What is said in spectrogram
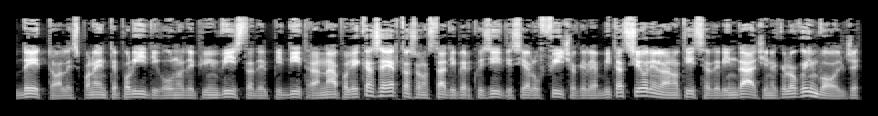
detto, all'esponente politico, uno dei più in vista del PD tra Napoli e Caserta, sono stati perquisiti sia l'ufficio che le abitazioni. La notizia dell'indagine che lo coinvolge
